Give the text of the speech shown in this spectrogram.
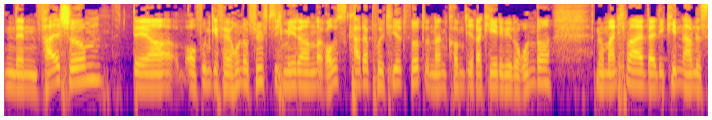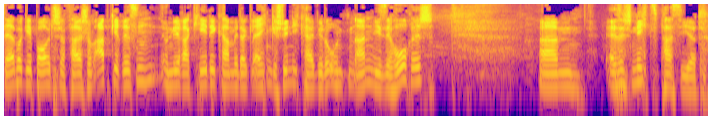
einen Fallschirm, der auf ungefähr 150 Metern rauskatapultiert wird und dann kommt die Rakete wieder runter. Nur manchmal, weil die Kinder haben das selber gebaut, ist der Fallschirm abgerissen und die Rakete kam mit der gleichen Geschwindigkeit wieder unten an, wie sie hoch ist. Ähm, es ist nichts passiert.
